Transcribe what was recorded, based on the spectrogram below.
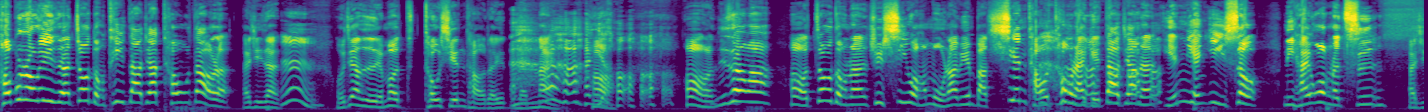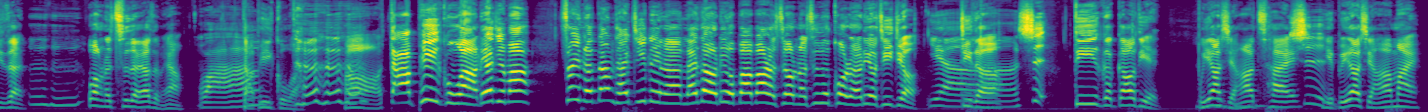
好不容易呢，周董替大家偷到了。来，吉正，嗯，我这样子有没有偷仙桃的能耐？哈有，哦，你知道吗？哦，周董呢去西王母那边把仙桃偷来给大家呢，延年益寿，你还忘了吃？来，吉正，嗯哼，忘了吃的要怎么样？哇，打屁股啊！哦，打屁股啊，了解吗？所以呢，当台积电呢来到六八八的时候呢，是不是过了六七九？呀，记得是，第一个高点，不要想要猜，是也不要想要卖，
